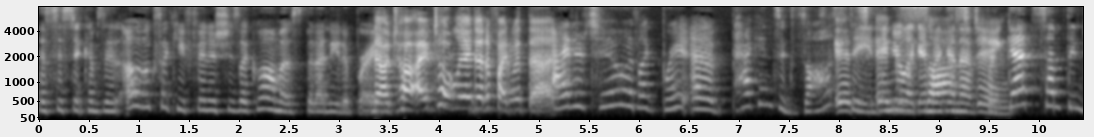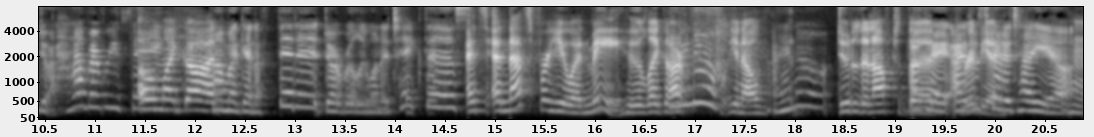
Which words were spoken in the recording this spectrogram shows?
assistant comes in. Oh, it looks like you finished. She's like, well, almost, but I need a break. No, to- I totally identified with that. I do too. It's like break, uh, packing's exhausting, It's and you're like, am I gonna exhausting. forget something? Do I have everything? Oh my God. How am I gonna fit it? Do I really want to take this? it's and that's for you and me who like aren't know. you know I know. doodling off to the Okay, I Caribbean. just gotta tell you, Hmm.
